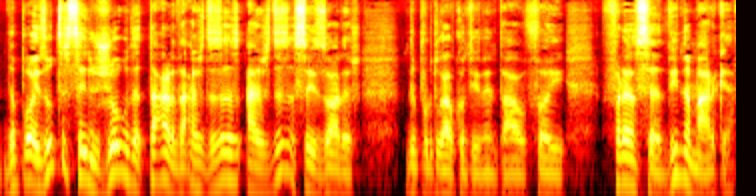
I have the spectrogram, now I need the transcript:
Depois, o terceiro jogo da tarde, às, às 16 horas de Portugal Continental, foi França-Dinamarca.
